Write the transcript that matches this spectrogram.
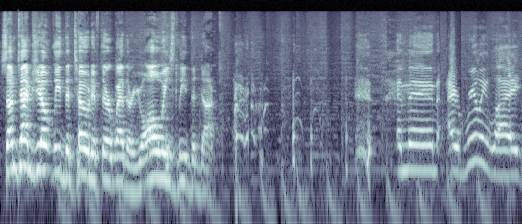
Sometimes you don't lead the Toad if they're weather. You always lead the Duck. And then I really like,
